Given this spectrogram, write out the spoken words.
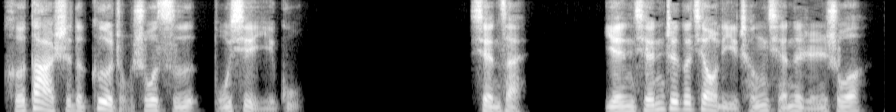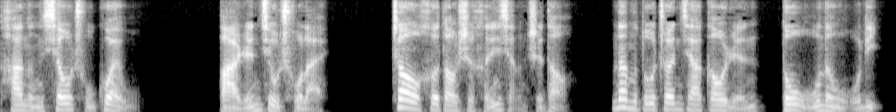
和大师的各种说辞不屑一顾。现在，眼前这个叫李承前的人说他能消除怪物，把人救出来，赵贺倒是很想知道，那么多专家高人都无能无力，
